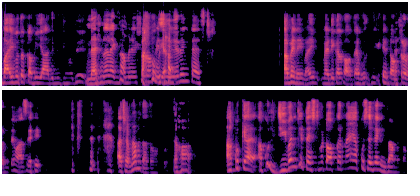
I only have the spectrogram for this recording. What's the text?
भाई वो तो कभी याद नहीं थी मुझे। National examination of engineering test. अबे नहीं भाई मेडिकल का होता है भूतनी के डॉक्टर बनते हैं वहाँ से। अच्छा मैं बताता हूँ आपको। हाँ आपको क्या है आपको जीवन के टेस्ट में टॉप करना है या आपको सिर्फ़ एक एग्ज़ाम में टॉप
